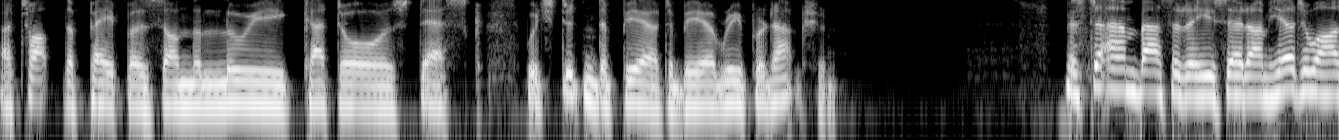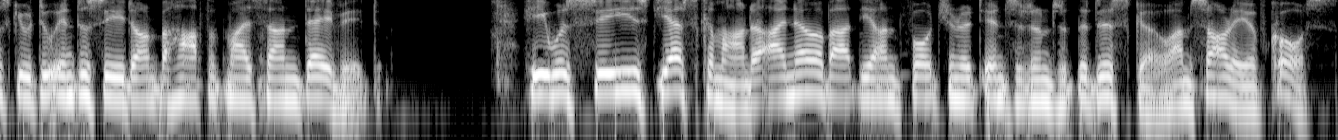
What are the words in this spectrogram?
atop the papers on the Louis XIV desk, which didn't appear to be a reproduction. Mr. Ambassador, he said, I'm here to ask you to intercede on behalf of my son David. He was seized. Yes, Commander. I know about the unfortunate incident at the disco. I'm sorry, of course.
